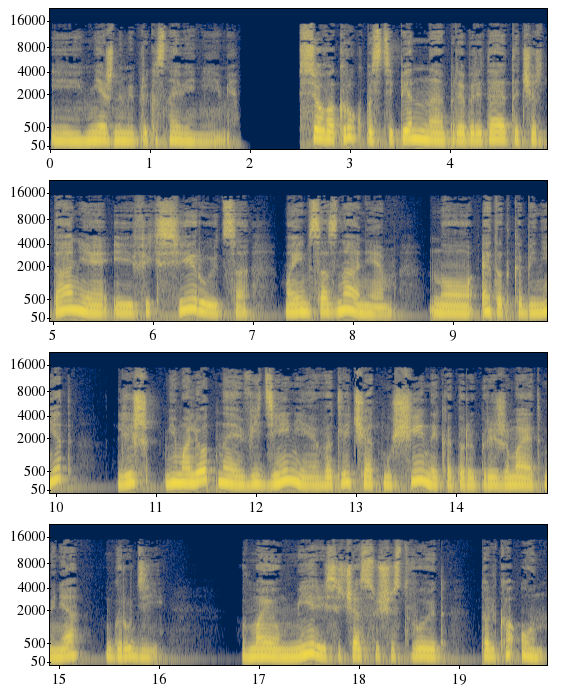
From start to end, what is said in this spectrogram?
и нежными прикосновениями. Все вокруг постепенно приобретает очертания и фиксируется моим сознанием, но этот кабинет лишь мимолетное видение, в отличие от мужчины, который прижимает меня к груди. В моем мире сейчас существует только он.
